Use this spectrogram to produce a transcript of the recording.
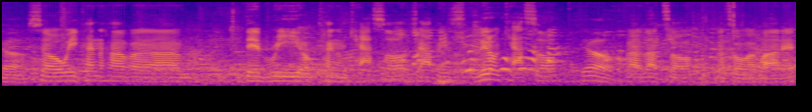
Yeah. so we kind of have a debris of kind of castle, Japanese little castle. Yeah. But that's all. That's all about it.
